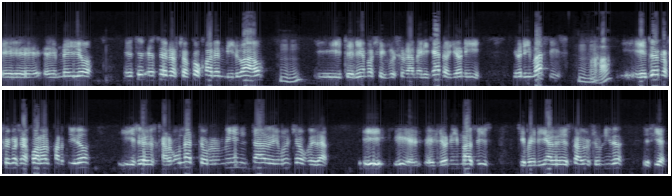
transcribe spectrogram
eh, en medio, este, este nos tocó jugar en Bilbao y teníamos incluso un americano, Johnny, Johnny Mathis. ujú. Ajá. Y entonces nos fuimos a jugar al partido y se descargó una tormenta de mucho cuidado. Y, y el, el Johnny Mathis, que venía de Estados Unidos, decía,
